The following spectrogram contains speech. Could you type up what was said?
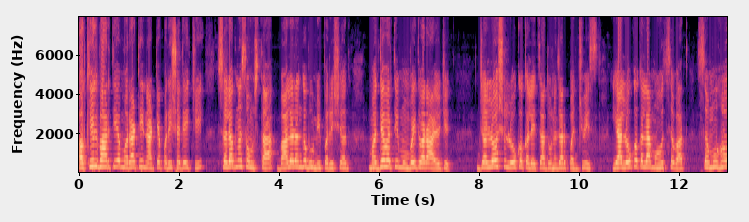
अखिल भारतीय मराठी नाट्य परिषदेची संलग्न संस्था बालरंगभूमी परिषद मध्यवर्ती मुंबईद्वारा आयोजित जल्लोष लोककलेचा दोन हजार पंचवीस या लोककला महोत्सवात समूह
